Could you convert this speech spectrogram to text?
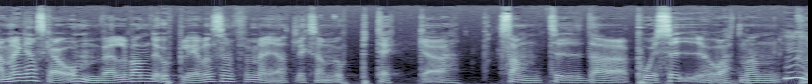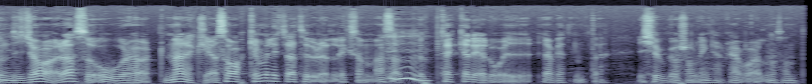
ja, men ganska omvälvande upplevelsen för mig att liksom upptäcka samtida poesi och att man Mm. kunde göra så oerhört märkliga saker med litteraturen. Liksom. Alltså Mm. att upptäcka det då i, jag vet inte, i 20-årsåldern kanske jag var eller något sånt.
